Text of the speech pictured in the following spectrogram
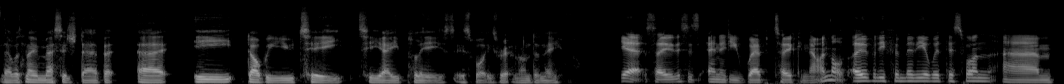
There was no message there, but uh, EWT please is what he's written underneath. Yeah. So this is Energy Web Token. Now I'm not overly familiar with this one. Um,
